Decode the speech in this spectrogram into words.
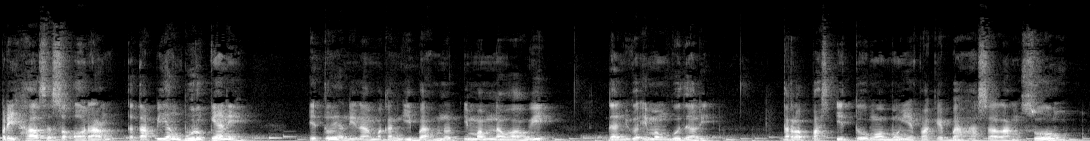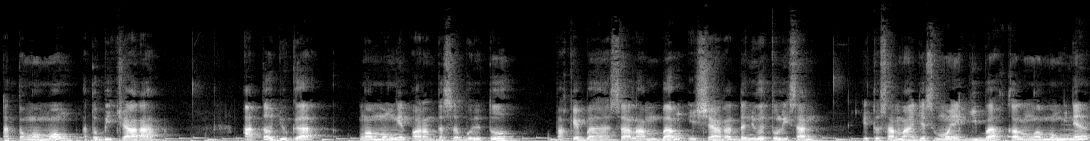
perihal seseorang tetapi yang buruknya nih itu yang dinamakan gibah menurut Imam Nawawi dan juga Imam Ghazali. Terlepas itu ngomongnya pakai bahasa langsung atau ngomong atau bicara atau juga ngomongin orang tersebut itu pakai bahasa lambang isyarat dan juga tulisan. Itu sama aja semuanya gibah kalau ngomonginnya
